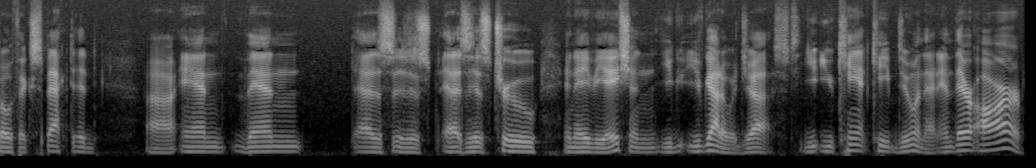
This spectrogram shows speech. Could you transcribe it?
both expected uh, and then as is as is true in aviation, you you've got to adjust. You you can't keep doing that. And there are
